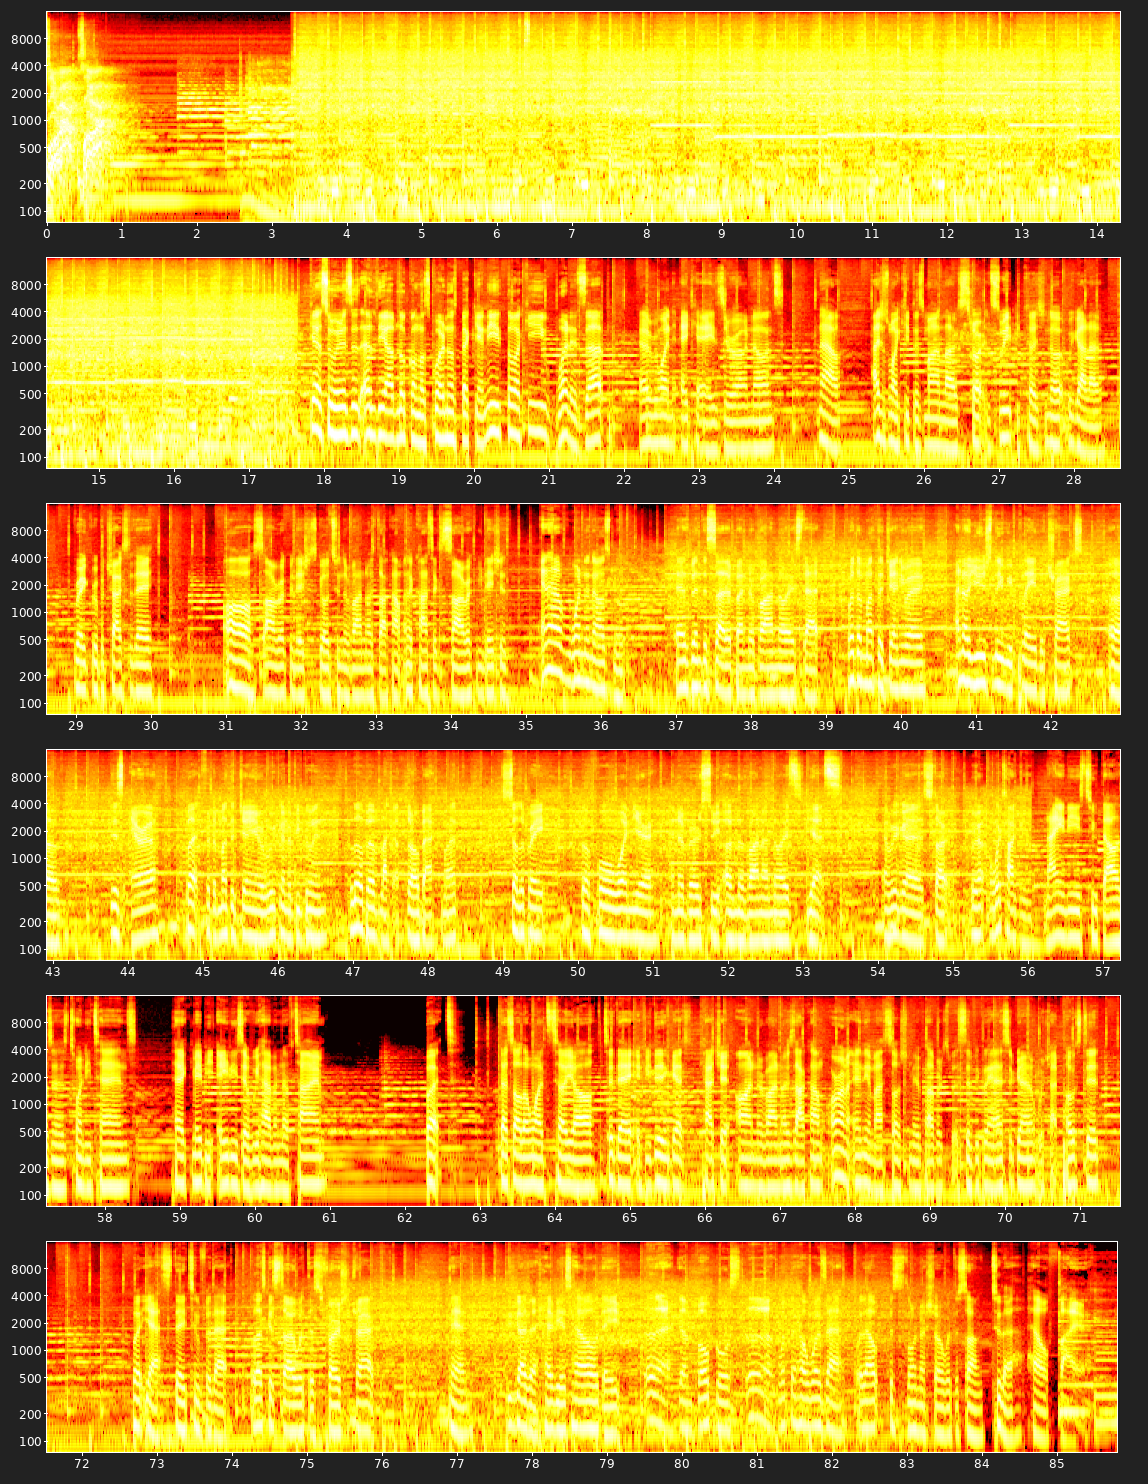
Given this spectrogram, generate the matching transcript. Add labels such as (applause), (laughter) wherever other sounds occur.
zero, zero. Guess who it is? It's El Diablo con los cuernos pequeñito aquí. What is up, everyone, aka Zero Unknowns? Now, I just want to keep this monologue short and sweet because you know what? We got a great group of tracks today. All song recommendations go to nirvananoise.com in the context of song recommendations. And I have one announcement that has been decided by Nirvana Noize that for the month of January, I know usually we play the tracks of this era, but for the month of January, we're going to be doing a little bit of like a throwback month. Celebrate the full one year anniversary of Nirvana Noize. Yes. And we're gonna start, we're, we're talking 90s, 2000s, 2010s, heck, maybe 80s if we have enough time. But that's all I wanted to tell y'all today. If you didn't get catch it on nirvananoise.com or on any of my social media platforms, specifically on Instagram, which I posted. But yeah, stay tuned for that. But let's get started with this first track. Man, these guys are heavy as hell. They, ugh, them vocals, ugh, what the hell was that? Without, this is Lorna Shore with the song To the Hellfire.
